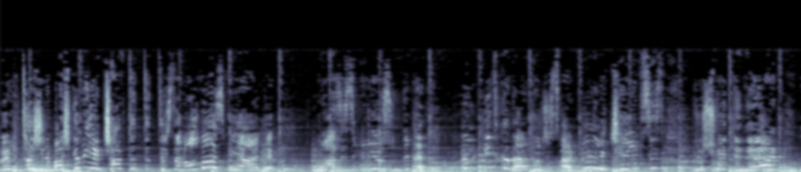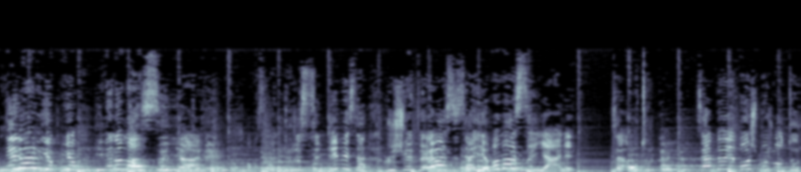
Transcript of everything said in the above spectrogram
böyle taşını başka bir yere çarptırtırsan olmaz mı yani? Muazzezi biliyorsun değil mi? Böyle kadar kocası var böyle çelimsiz rüşvetle neler neler yapıyor inanamazsın yani. Ama sen dürüstsün değil mi? Sen rüşvet veremezsin sen yapamazsın yani. Sen otur böyle. Sen böyle boş boş otur.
